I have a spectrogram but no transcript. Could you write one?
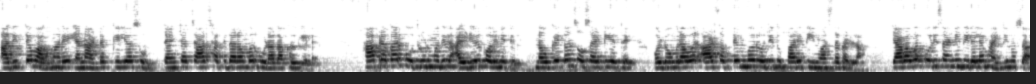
आदित्य वाघमारे यांना अटक केली असून त्यांच्या चार साथीदारांवर गुन्हा दाखल केलाय. हा प्रकार कोथरूडमधील आयडियल कॉलनीतील नौकेतन सोसायटी येथे व डोंगरावर आठ सप्टेंबर रोजी दुपारी तीन वाजता घडला. याबाबत पोलिसांनी दिलेल्या माहितीनुसार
